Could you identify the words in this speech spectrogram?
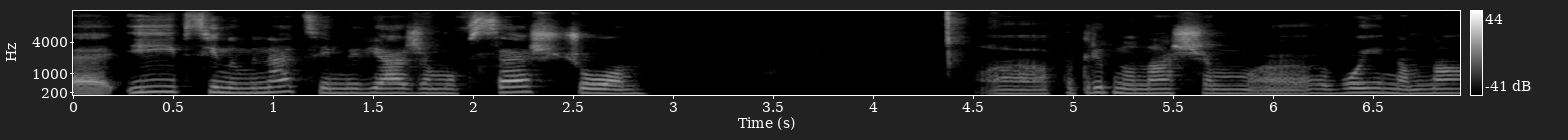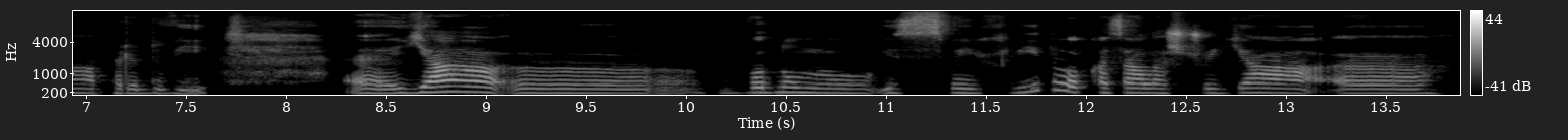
Е, І в цій номінації ми в'яжемо все, що е, потрібно нашим е, воїнам на передовій. Е, Я е, в одному із своїх відео казала, що я е,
